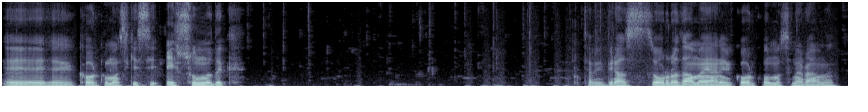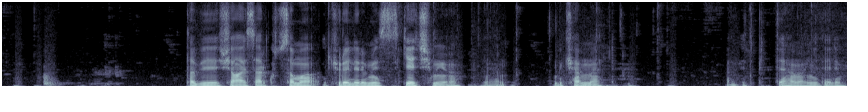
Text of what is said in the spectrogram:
eee, korku maskesi efsunladık. Tabii biraz zorladı ama yani bir korku olmasına rağmen. Tabii şaheser kutsama kürelerimiz geçmiyor. Yani mükemmel. Evet bitti hemen gidelim.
